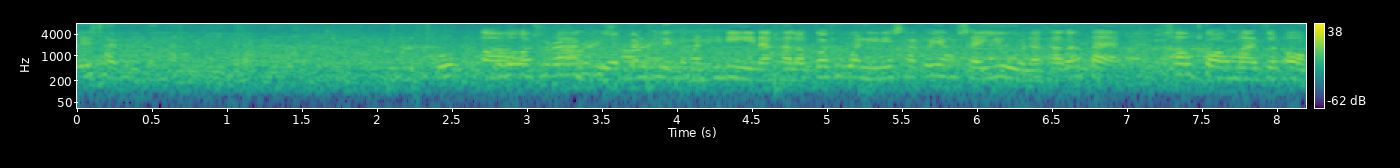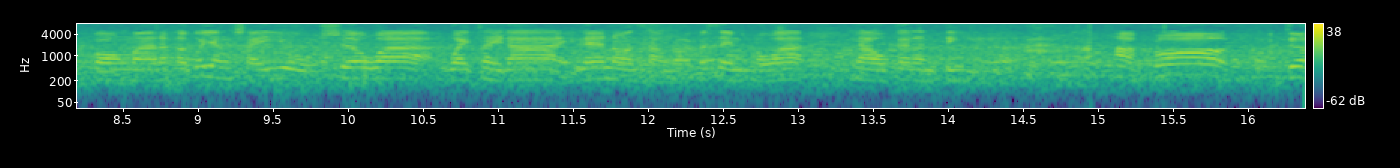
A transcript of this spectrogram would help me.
ได้ใช้ผลิตภัณฑ์ดี ๆค่ะออทูราถือว่าเป็นผลิตภัณฑ์ที่ดีนะคะ แล้วก็ทุกวันนี้นิชาก็ยังใช้อยู่นะคะ ตั้งแต่เข้ากองมาจนออกกองมานะคะ ก็ยังใช้อยู่เชื่อว่าไว้ใจได้แน่นอน 300%เพราะว่าเราการันตีค่ะค่ะก็จะ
